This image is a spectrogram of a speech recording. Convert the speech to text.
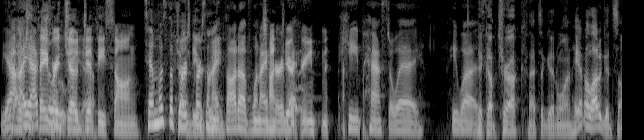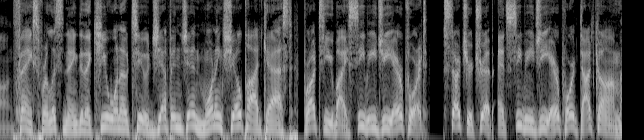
Yeah, What's I your actually, favorite Joe yeah. Diffie song? Tim was the John first Deere person I thought of when I John heard Deere that Green. he passed away. He was. Pickup truck. That's a good one. He had a lot of good songs. Thanks for listening to the Q102 Jeff and Jen Morning Show podcast, brought to you by CVG Airport. Start your trip at CVGAirport.com.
